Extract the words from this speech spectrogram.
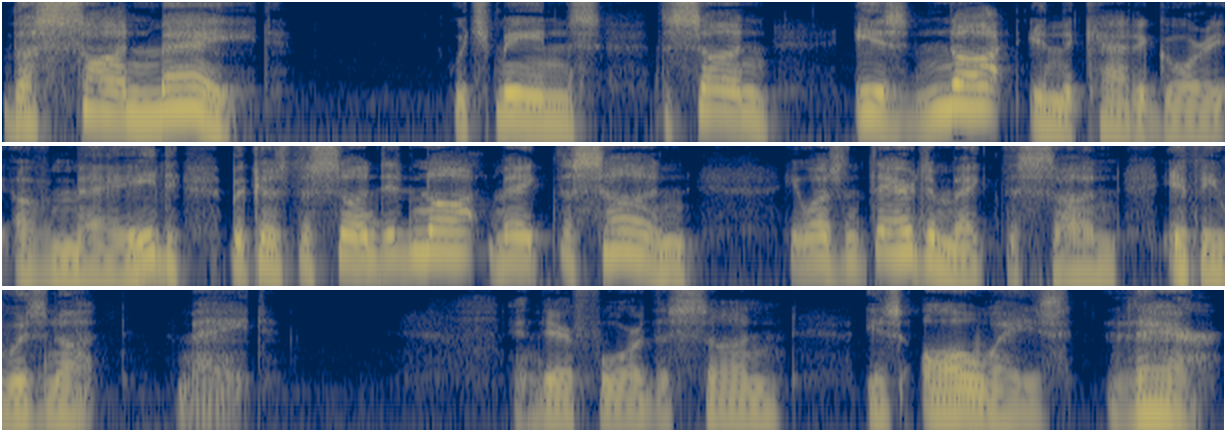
the Son made, which means the Son is not in the category of made because the Son did not make the Son. He wasn't there to make the Son if he was not made. And therefore, the Son is always there.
